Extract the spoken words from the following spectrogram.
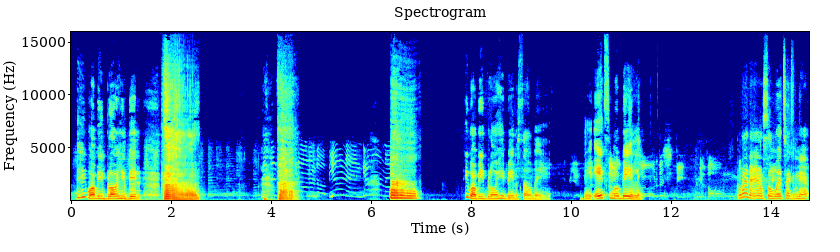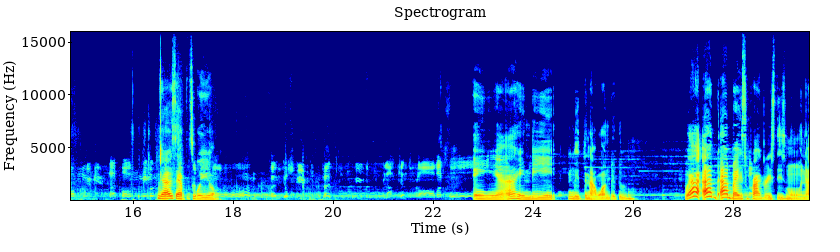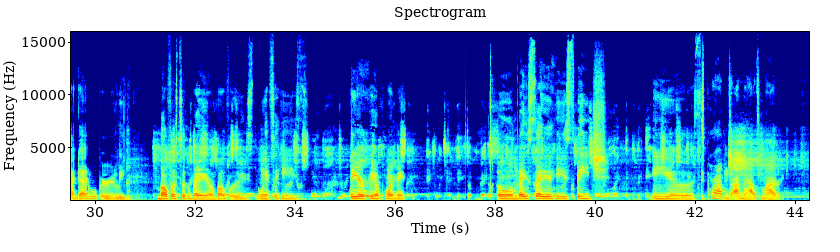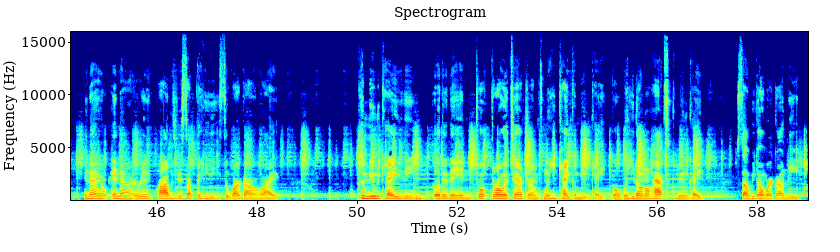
He want me blowing his belly. he want me blowing his belly so bad. The eczema belly. Lie down somewhere, take a nap. Yeah, it's after 12. And I hadn't did nothing I wanted to do. Well, I, I, I made some progress this morning. I got up early. Both of us took a bath. Both of us went to his therapy appointment. Um, they say his speech is his problems are mild to moderate. And that and that aren't really problems, just something he needs to work on, like communicating other than t- throwing tantrums when he can't communicate or when he don't know how to communicate. So we gonna work on it.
